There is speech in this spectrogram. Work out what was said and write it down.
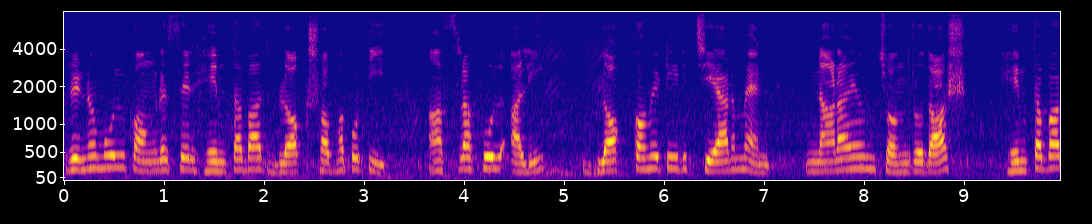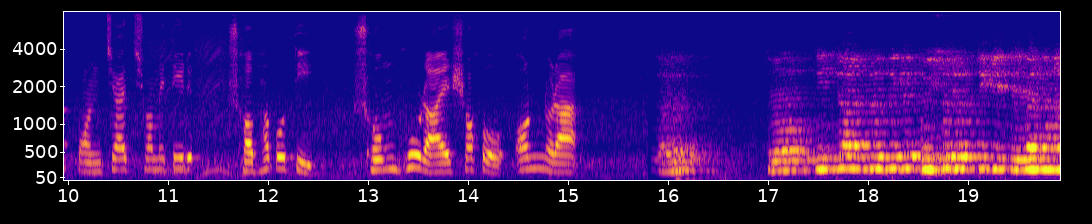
তৃণমূল কংগ্রেসের হেমতাবাদ ব্লক সভাপতি আশরাফুল আলী ব্লক কমিটির চেয়ারম্যান নারায়ণ চন্দ্র দাস, হেমতাবাদ পঞ্চায়েত সমিতির সভাপতি শম্ভু রায় সহ অন্যরা। তো অঞ্চল থেকে দুইশো জন টিকিট, এবার মনে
